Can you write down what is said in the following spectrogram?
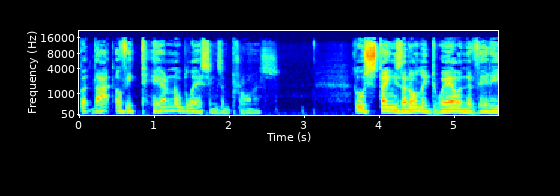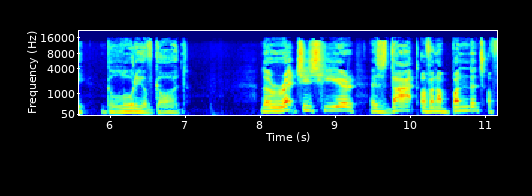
but that of eternal blessings and promise. Those things that only dwell in the very glory of God. The riches here is that of an abundance of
